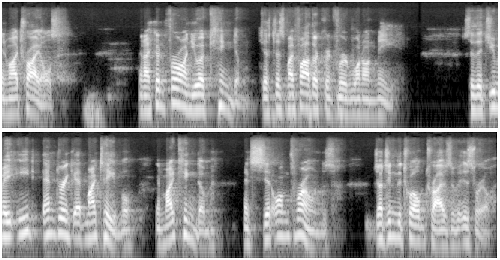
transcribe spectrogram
in my trials, and I confer on you a kingdom, just as my Father conferred one on me, so that you may eat and drink at my table in my kingdom and sit on thrones, judging the 12 tribes of Israel.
